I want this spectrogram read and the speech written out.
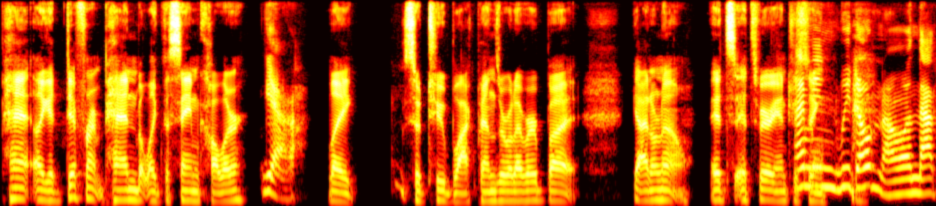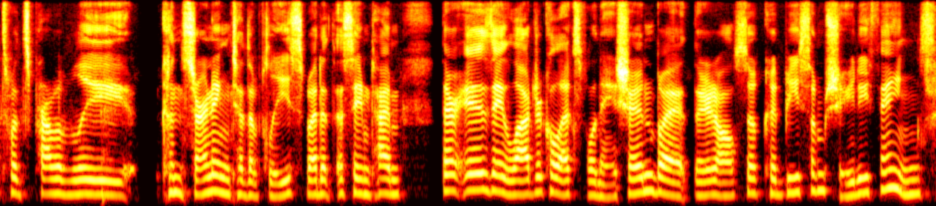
pen like a different pen but like the same color. Yeah. Like so two black pens or whatever. But yeah, I don't know. It's it's very interesting. I mean, we don't know. And that's what's probably concerning to the police. But at the same time, there is a logical explanation, but there also could be some shady things.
